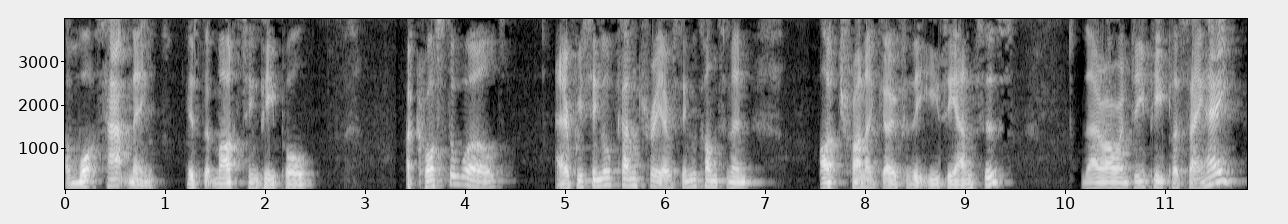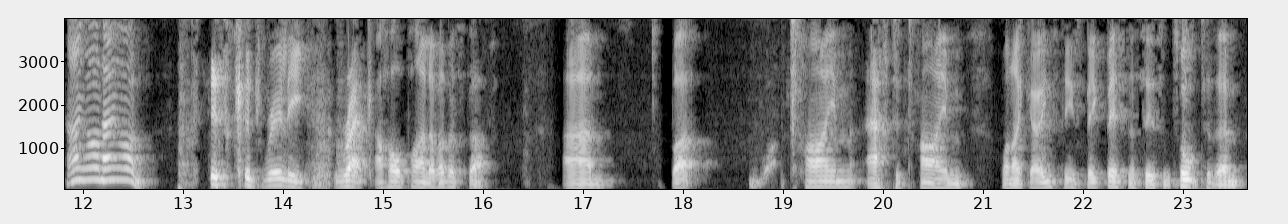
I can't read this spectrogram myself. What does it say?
And what's happening is that marketing people across the world, every single country, every single continent, are trying to go for the easy answers. Their R and D people are saying, "Hey, hang on, hang on, this could really wreck a whole pile of other stuff." Um, but time after time, when I go into these big businesses and talk to them,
